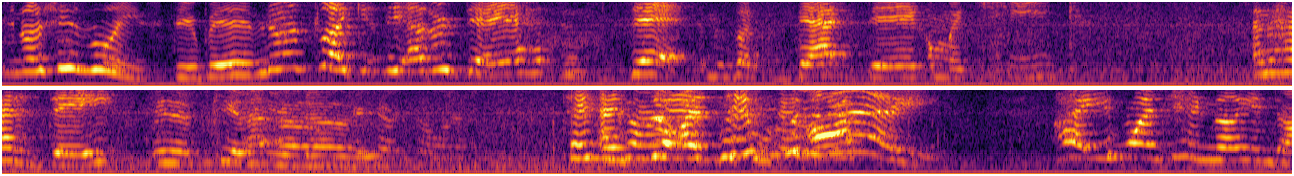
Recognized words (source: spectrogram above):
You know, she's really stupid. You know, it's like the other day I had this zit. It was like that big on my cheek. And I had a date. And it came in your nose. Take And so I put some Oxy. I won $10 million.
